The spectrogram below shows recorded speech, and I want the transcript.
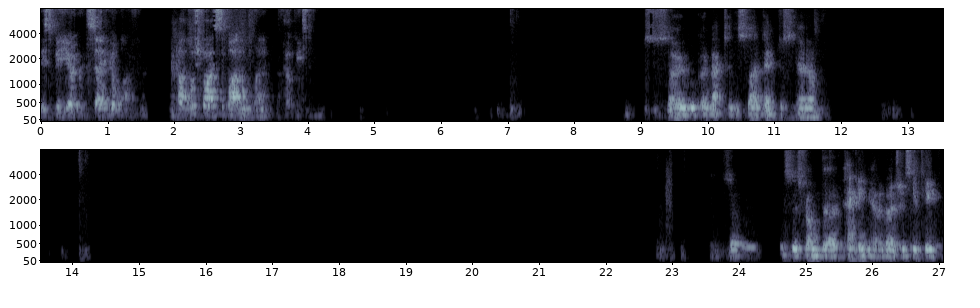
This video could save your life. Our bushfire survival plan will help you So we'll go back to the slide deck just now. So this is from the packing and emergency kit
